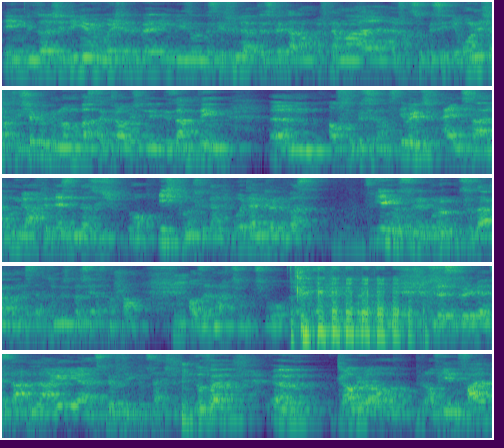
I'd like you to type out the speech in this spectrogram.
irgendwie solche Dinge, wo ich dann irgendwie so das Gefühl habe, das wird dann auch öfter mal einfach so ein bisschen ironisch auf die Schippe genommen, was dann, glaube ich, in dem Gesamtding ähm, auch so ein bisschen aufs Image einzahlt, ungeachtet dessen, dass ich überhaupt ich zum Beispiel gar nicht beurteilen könnte, was irgendwas zu den Produkten zu sagen, weil ich dachte, müssen wir es ja erstmal schauen, mhm. außer nach Zug 2. Und das würde ich als Datenlage eher als dürftig bezeichnen. Insofern ähm, glaube ich auch auf jeden Fall.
